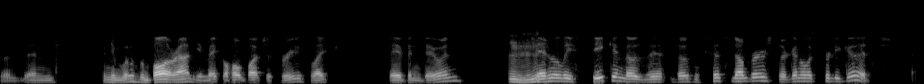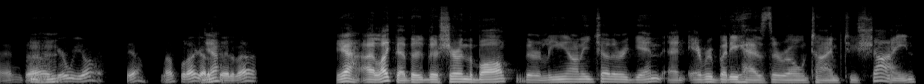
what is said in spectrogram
and, and when you move the ball around, you make a whole bunch of threes, like they've been doing. Mm-hmm. Generally speaking, those those assist numbers they're going to look pretty good, and uh, mm-hmm. here we are. Yeah, that's what I got to yeah. say to that. Yeah, I like that. They're they're sharing the ball. They're leaning on each other again, and everybody has their own time to shine.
